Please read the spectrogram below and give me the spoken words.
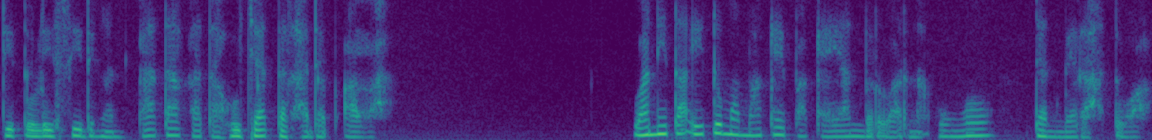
ditulisi dengan kata-kata hujat terhadap Allah. Wanita itu memakai pakaian berwarna ungu dan merah tua,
